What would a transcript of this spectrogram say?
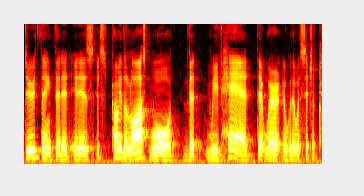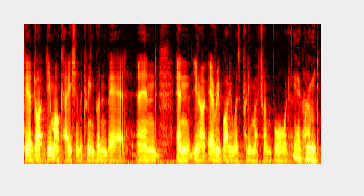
do think that it, it is, it's probably the last war that we've had that where it, there was such a clear demarcation between good and bad. And, and you know, everybody was pretty much on board. Yeah, agreed. Um,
